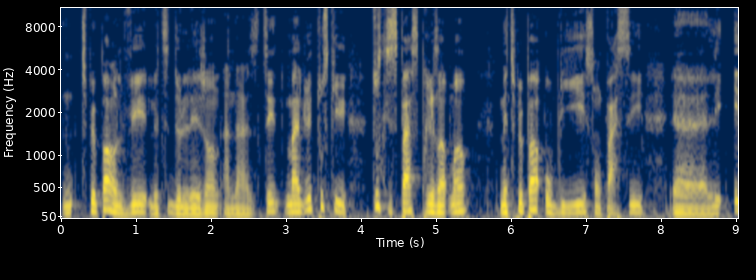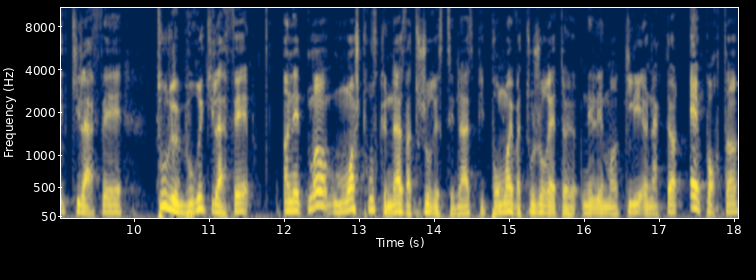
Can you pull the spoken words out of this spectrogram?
tu peux pas enlever le titre de légende à Naz. Tu sais, malgré tout ce qui, tout ce qui se passe présentement, mais tu peux pas oublier son passé, euh, les hits qu'il a fait, tout le bruit qu'il a fait. Honnêtement, moi, je trouve que Nas va toujours rester Nas. Puis pour moi, il va toujours être un, un élément clé, un acteur important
